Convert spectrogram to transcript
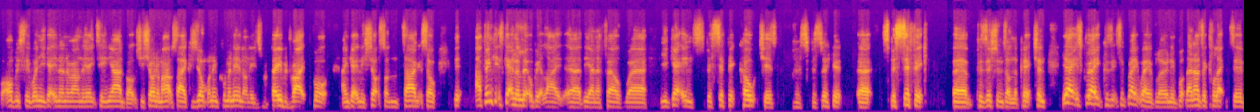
but obviously when you get in and around the 18 yard box, you show him outside because you don't want him coming in on his favoured right foot and getting his shots on the target. So I think it's getting a little bit like uh, the NFL where you're getting specific coaches for specific uh, specific uh, positions on the pitch. And yeah, it's great because it's a great way of learning. But then as a collective,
